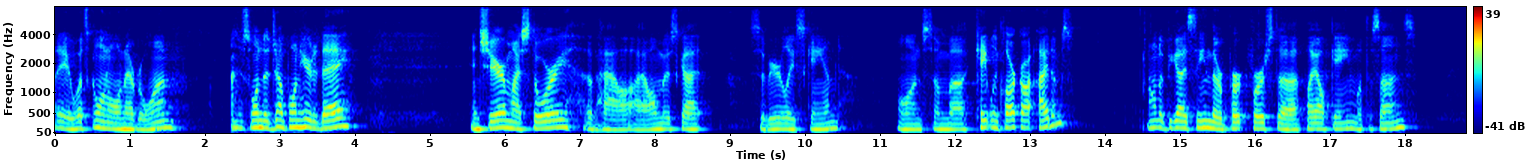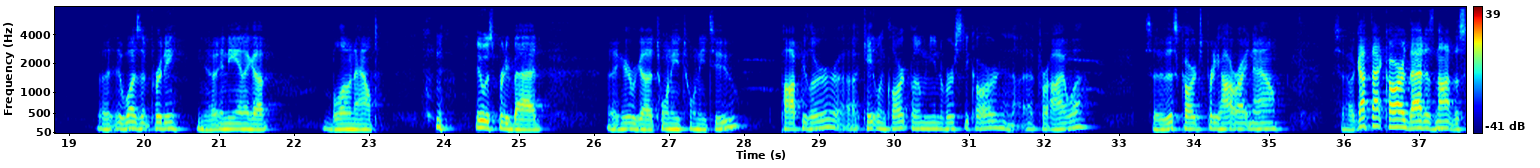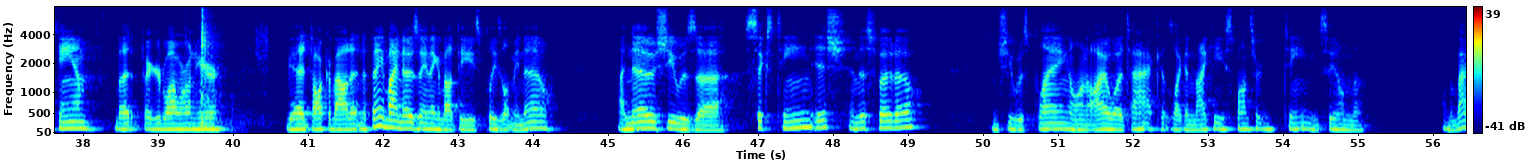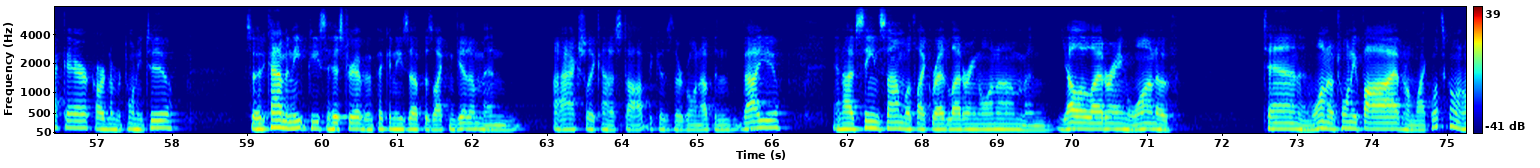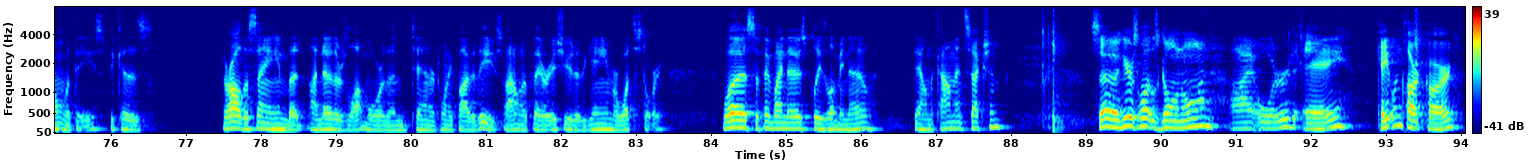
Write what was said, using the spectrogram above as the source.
Hey, what's going on, everyone? I just wanted to jump on here today and share my story of how I almost got severely scammed on some uh, Caitlin Clark items. I don't know if you guys seen their first uh, playoff game with the Suns, but it wasn't pretty. You know, Indiana got blown out. it was pretty bad. Uh, here we got a 2022 popular uh, Caitlin Clark Bowman University card uh, for Iowa. So this card's pretty hot right now. So I got that card. That is not the scam, but figured while we're on here, go ahead and talk about it. And if anybody knows anything about these, please let me know. I know she was 16-ish uh, in this photo. And she was playing on Iowa Attack. It was like a Nike sponsored team. You can see on the on the back there, card number 22. So it's kind of a neat piece of history. I've been picking these up as I can get them, and I actually kind of stopped because they're going up in value. And I've seen some with like red lettering on them and yellow lettering, one of 10 and one of 25. And I'm like, what's going on with these? Because they're all the same, but I know there's a lot more than 10 or 25 of these. So I don't know if they were issued at a game or what the story was. If anybody knows, please let me know down in the comment section. So here's what was going on. I ordered a Caitlin Clark card,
